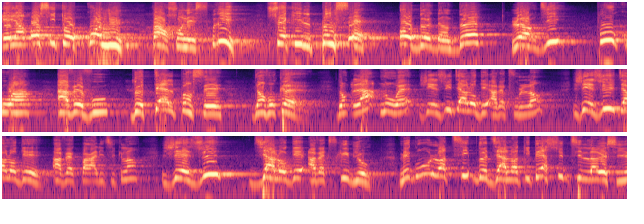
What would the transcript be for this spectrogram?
ayant aussitôt connu par son esprit ce qu'il pensait au-dedans d'eux, leur dit, pourquoi avez-vous de telles pensées dans vos cœurs? Donc là, nous, Jésus dialoguait avec Foulan, Jésus dialoguait avec paralytique là, Jésus dialoguait avec scribio. Mais gon l'autre type de dialogue qui est très subtil dans récit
